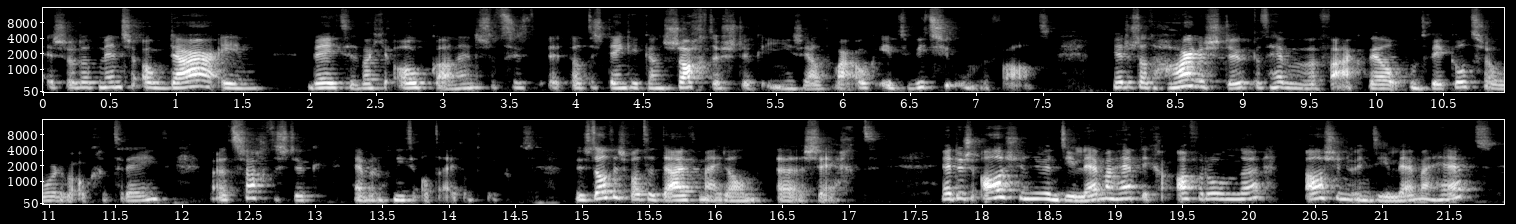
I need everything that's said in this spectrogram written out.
zodat mensen ook daarin weten wat je ook kan. Hè? Dus dat is, dat is denk ik een zachter stuk in jezelf, waar ook intuïtie onder valt. Dus dat harde stuk, dat hebben we vaak wel ontwikkeld. Zo worden we ook getraind. Maar dat zachte stuk hebben we nog niet altijd ontwikkeld. Dus dat is wat de duif mij dan uh, zegt. dus als je nu een dilemma hebt, ik ga afronden. Als je nu een dilemma hebt,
